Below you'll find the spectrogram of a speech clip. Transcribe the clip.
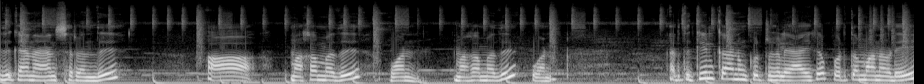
இதுக்கான ஆன்சர் வந்து ஆ மகமது ஒன் மகமது ஒன். அடுத்து கீழ்காணும் கூற்றுகளை ஆய்க பொருத்தமானவடையை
